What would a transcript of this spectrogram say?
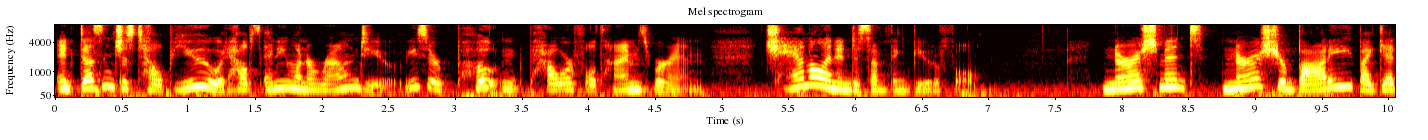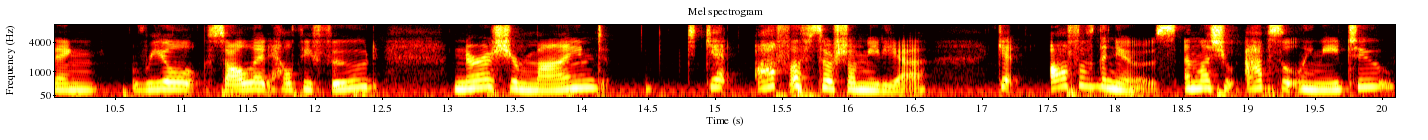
It doesn't just help you, it helps anyone around you. These are potent, powerful times we're in. Channel it into something beautiful. Nourishment, nourish your body by getting real, solid, healthy food. Nourish your mind. Get off of social media Get off of the news unless you absolutely need to.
